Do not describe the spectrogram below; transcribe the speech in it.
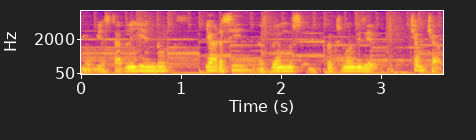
lo voy a estar leyendo. Y ahora sí, nos vemos en el próximo video. Chau chau.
